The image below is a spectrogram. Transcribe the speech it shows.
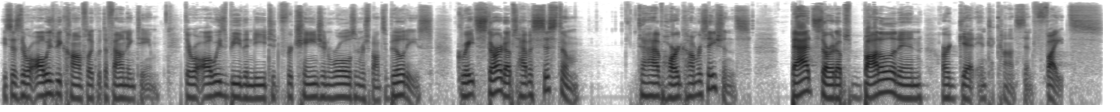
He says there will always be conflict with the founding team. There will always be the need to, for change in roles and responsibilities. Great startups have a system to have hard conversations. Bad startups bottle it in or get into constant fights.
